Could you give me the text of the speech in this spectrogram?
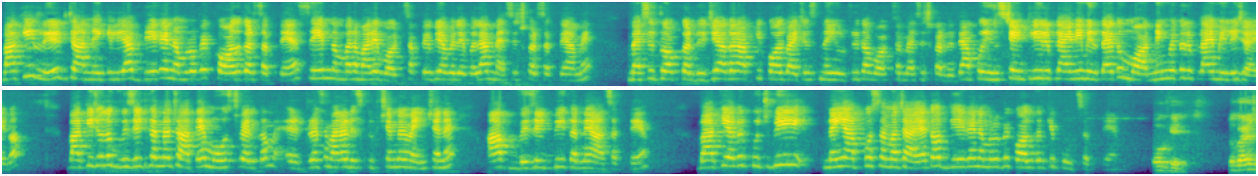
बाकी रेट जानने के लिए आप दिए गए नंबरों पे कॉल कर सकते हैं। सेम नंबर हमारे व्हाट्सएप पे भी अवेलेबल है। मैसेज कर सकते हैं हमें। मैसेज ड्रॉप कर दीजिए। अगर आपकी कॉल बाई चांस नहीं उठ रही तो व्हाट्सएप मैसेज कर देते हैं। आपको इंस्टेंटली रिप्लाई नहीं मिलता है तो मॉर्निंग में तो रिप्लाई मिल ही जाएगा। बाकी जो लोग विज़िट करना चाहते हैं मोस्ट वेलकम एड्रेस हमारा डिस्क्रिप्शन में मैंशन है। आप विज़िट भी करने आ सकते हैं। बाकी अगर कुछ भी नहीं आपको समझ आया तो आप दिए गए नंबरों पर कॉल करके पूछ सकते हैं। ओके तो गाइज़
